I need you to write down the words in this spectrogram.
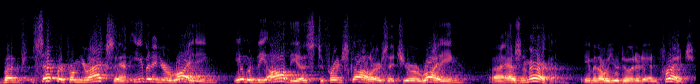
but separate from your accent, even in your writing, it would be obvious to French scholars that you're writing uh, as an American, even though you're doing it in French.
